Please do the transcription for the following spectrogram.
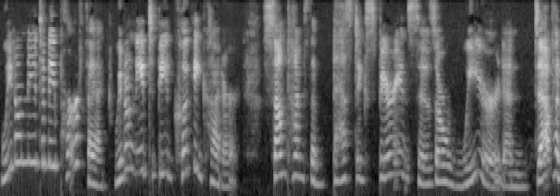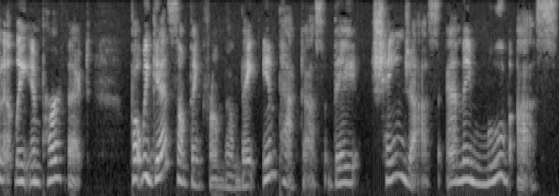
we don't need to be perfect. We don't need to be a cookie cutter. Sometimes the best experiences are weird and definitely imperfect but we get something from them. They impact us, they change us, and they move us.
